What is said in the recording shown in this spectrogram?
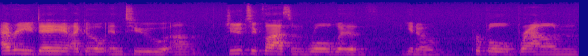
every day I go into um, jujitsu class and roll with, you know, purple, brown,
